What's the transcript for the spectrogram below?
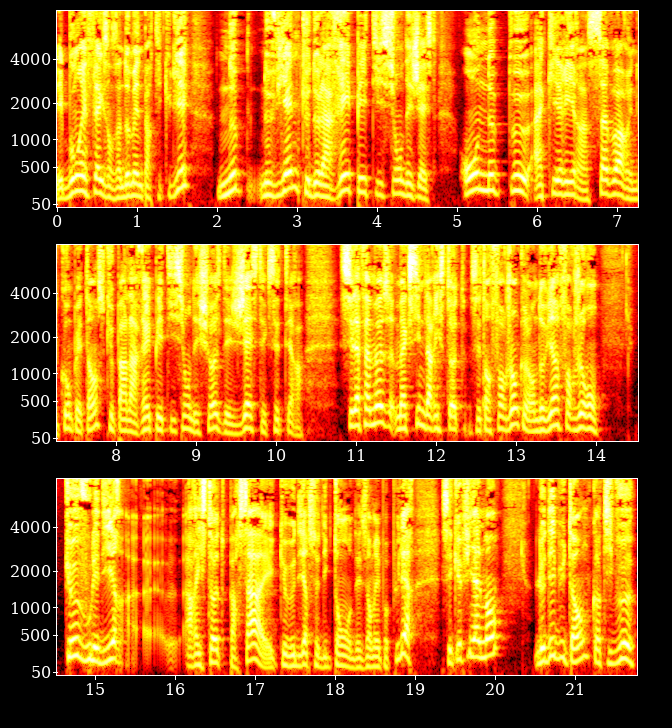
les bons réflexes dans un domaine particulier ne, ne viennent que de la répétition des gestes. On ne peut acquérir un savoir, une compétence que par la répétition des choses, des gestes, etc. C'est la fameuse maxime d'Aristote. C'est en forgeant que l'on devient forgeron. Que voulait dire euh, Aristote par ça, et que veut dire ce dicton désormais populaire C'est que finalement, le débutant, quand il veut,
